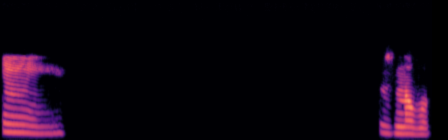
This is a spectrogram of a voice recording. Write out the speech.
І знову.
